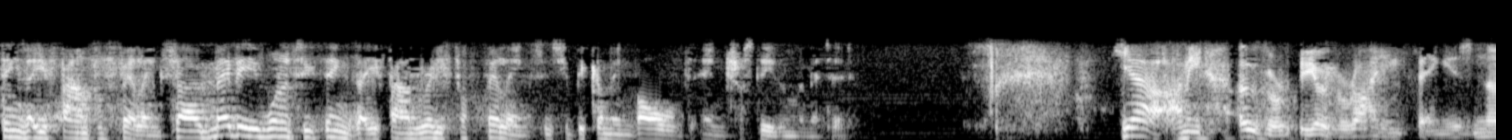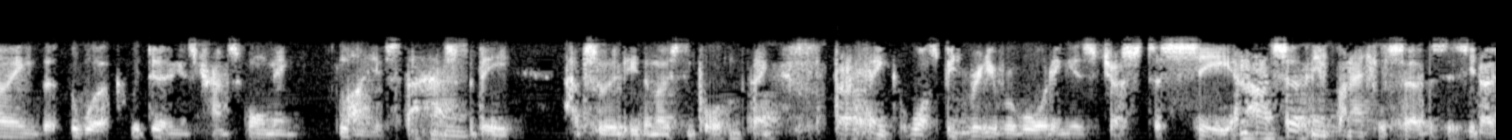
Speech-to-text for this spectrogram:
things that you found fulfilling. So maybe one or two things that you found really fulfilling since you've become involved in Trustees Unlimited. Yeah, I mean, over the overriding thing is knowing that the work we're doing is transforming lives. That has mm. to be absolutely the most important thing. But I think what's been really rewarding is just to see, and certainly in financial services, you know,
